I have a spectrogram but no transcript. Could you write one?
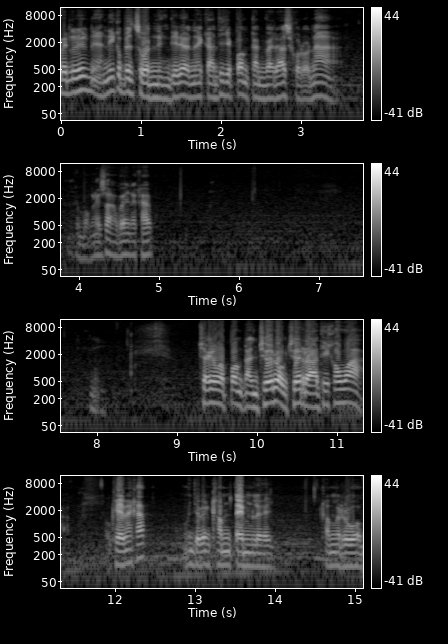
ไปลึกเนี่ยนี่ก็เป็นส่วนหนึ่งที่เรียกในการที่จะป้องกันไวรัสโคโรนาจะบอกให้ทราบไว้นะครับ ใช้คำว่าป้องกันเชื้อโรคเชื้อราที่เขาว่า โอเคไหมครับ มันจะเป็นคำเต็มเลยคำรวม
